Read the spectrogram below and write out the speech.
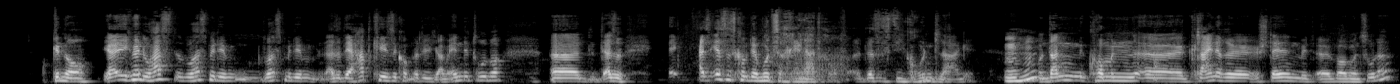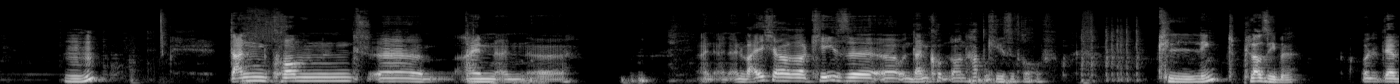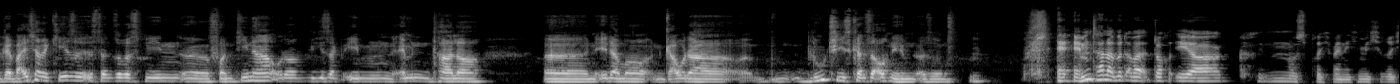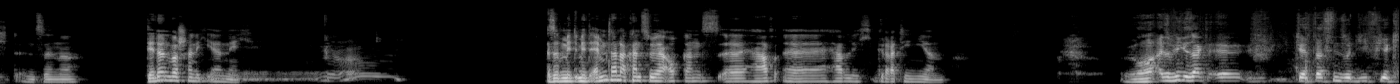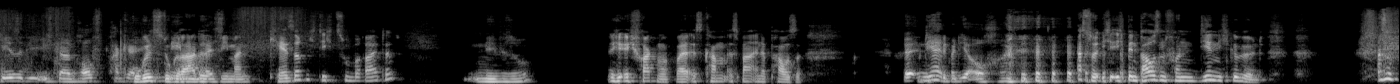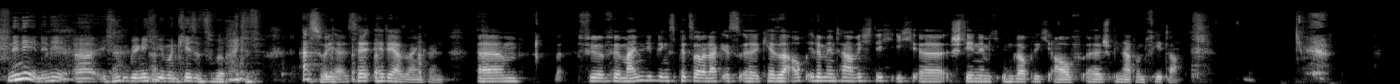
Genau. Ja, ich meine, du hast, du hast mit dem, du hast mit dem, also der Hartkäse kommt natürlich am Ende drüber. Äh, also äh, als erstes kommt der Mozzarella drauf. Das ist die Grundlage. Mhm. Und dann kommen äh, kleinere Stellen mit äh, Gorgonzola. Mhm. Dann kommt äh, ein ein, äh, ein ein ein weicherer Käse äh, und dann kommt noch ein Hartkäse drauf. Klingt plausibel. Und der, der weichere Käse ist dann sowas wie ein äh, Fontina oder wie gesagt eben Emmentaler, äh, ein Edamer, ein Gouda, äh, Blue Cheese kannst du auch nehmen. Also Äh, Emmentaler wird aber doch eher knusprig, wenn ich mich recht entsinne. Der dann wahrscheinlich eher nicht. Also mit, mit Emmentaler kannst du ja auch ganz äh, her äh, herrlich gratinieren. Ja, also wie gesagt, äh, das, sind so die vier Käse, die ich da drauf packe. Googlest du gerade, wie man Käse richtig zubereitet? Nee, wieso? Ich, ich frage nur, weil es kam, es war eine Pause. Äh, nee, bei dir auch. Achso, ich, ich bin Pausen von dir nicht gewöhnt. also, nee, nee, nee, nee. Äh, ich google nicht, wie man Käse zubereitet. Achso, ja, es hä- hätte ja sein können. Ähm, für, für meinen Lieblingspizzabelag ist äh, Käse auch elementar wichtig. Ich äh, stehe nämlich unglaublich auf äh, Spinat und Feta.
